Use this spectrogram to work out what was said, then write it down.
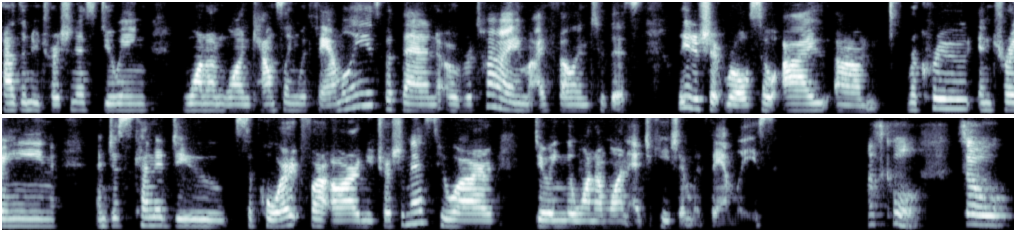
as a nutritionist doing one-on-one counseling with families but then over time i fell into this leadership role. So i um, recruit and train and just kind of do support for our nutritionists who are doing the one-on-one education with families. That's cool. So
